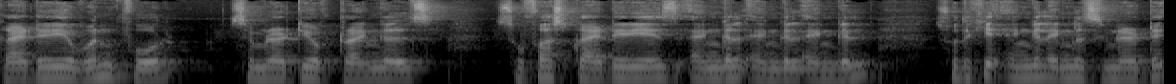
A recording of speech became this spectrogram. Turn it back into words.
criteria one for similarity of triangles so first criteria is angle angle angle so देखिए एंगल एंगल सिमिलरिटी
